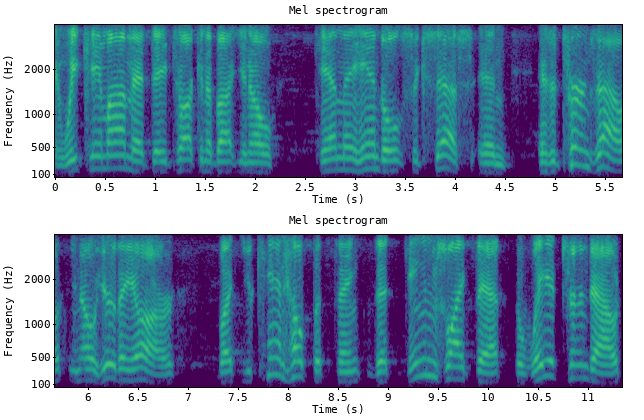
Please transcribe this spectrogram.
And we came on that day talking about, you know, can they handle success? And as it turns out, you know, here they are. But you can't help but think that games like that, the way it turned out,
